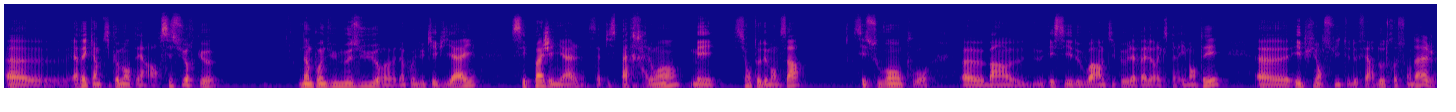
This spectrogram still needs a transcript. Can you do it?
avec un petit commentaire. Alors, c'est sûr que d'un point de vue mesure, d'un point de vue KPI, c'est pas génial, ça pisse pas très loin, mais si on te demande ça, c'est souvent pour ben, essayer de voir un petit peu la valeur expérimentée euh, et puis ensuite de faire d'autres sondages euh,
